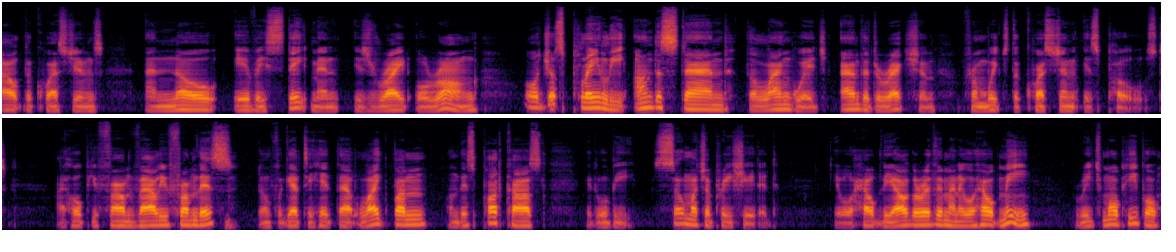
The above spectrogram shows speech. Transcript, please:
out the questions and know if a statement is right or wrong, or just plainly understand the language and the direction from which the question is posed. I hope you found value from this. Don't forget to hit that like button on this podcast. It will be so much appreciated. It will help the algorithm and it will help me reach more people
